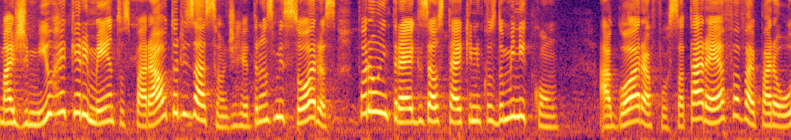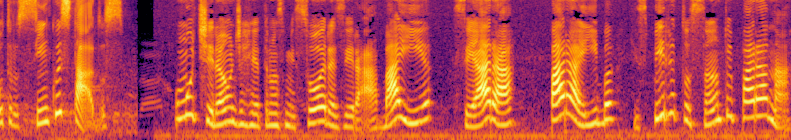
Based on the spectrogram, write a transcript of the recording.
mais de mil requerimentos para autorização de retransmissoras foram entregues aos técnicos do Minicom. Agora, a força-tarefa vai para outros cinco estados. O mutirão de retransmissoras irá a Bahia, Ceará, Paraíba, Espírito Santo e Paraná.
